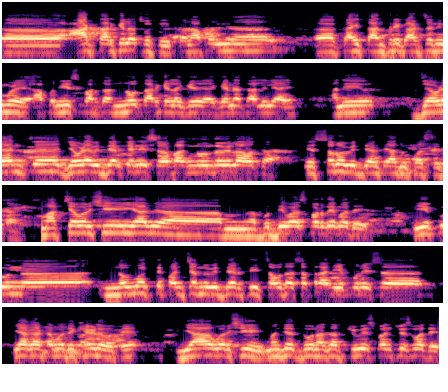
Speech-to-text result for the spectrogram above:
आठ तारखेलाच होती पण आपण काही तांत्रिक अडचणीमुळे आपण ही स्पर्धा नऊ तारखेला घे घेण्यात आलेली आहे. आणि जेवढ्यांचं जेवढ्या विद्यार्थ्यांनी सहभाग नोंदविला होता ते सर्व विद्यार्थी आज उपस्थित आहेत. मागच्या वर्षी या बुद्धिबळ स्पर्धेमध्ये एकूण नव्वद ते पंच्याण्णव विद्यार्थी चौदा सतरा आणि एकोणीस या गटामध्ये खेळले होते. या वर्षी म्हणजे दोन हजार चोवीस पंचवीसमध्ये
